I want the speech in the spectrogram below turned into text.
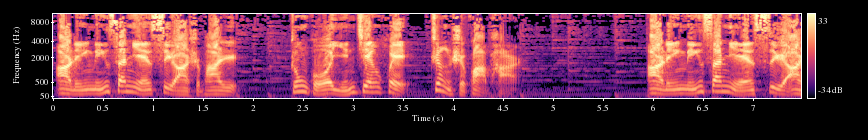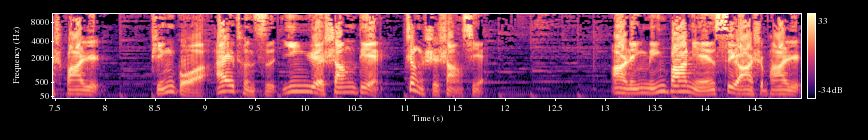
二零零三年四月二十八日，中国银监会正式挂牌。二零零三年四月二十八日，苹果 iTunes 音乐商店正式上线。二零零八年四月二十八日，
